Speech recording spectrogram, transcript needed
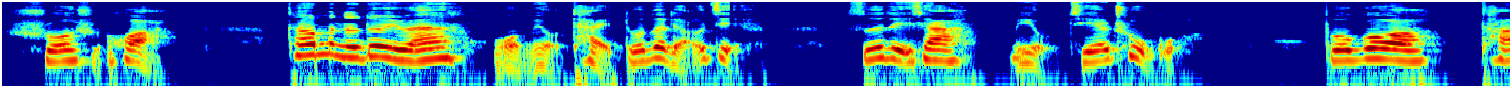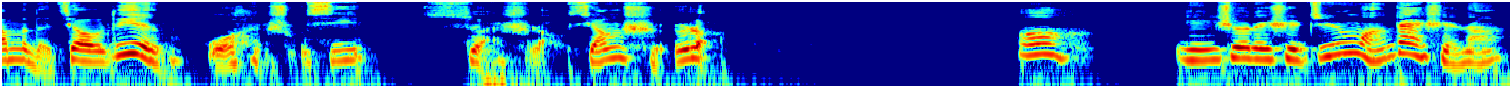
说实话，他们的队员我没有太多的了解，私底下没有接触过。不过他们的教练我很熟悉，算是老相识了。”哦，您说的是君王大神啊？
